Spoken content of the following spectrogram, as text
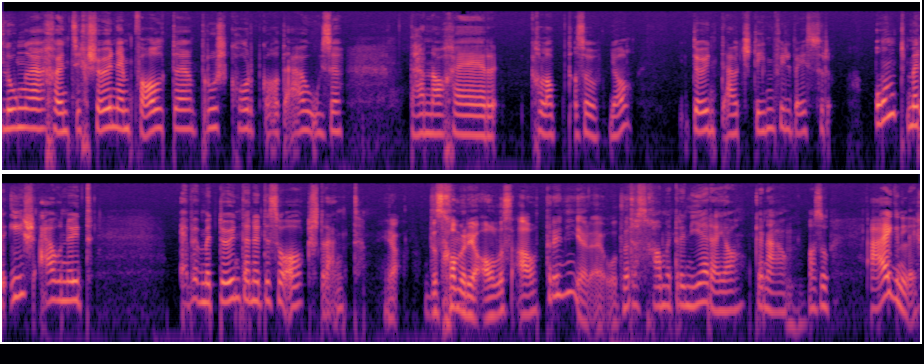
Die Lungen können sich schön entfalten. Der Brustkorb geht auch raus. Dann nachher klappt, also ja, tönt auch die Stimme viel besser. Und man ist auch nicht, eben, man tönt auch nicht so angestrengt. Ja. Das kann man ja alles auch trainieren, oder? Das kann man trainieren, ja, genau. Also eigentlich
